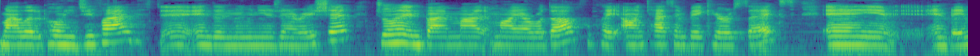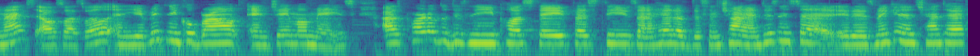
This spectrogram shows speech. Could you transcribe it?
my Little Pony G5 in eh, the New Generation, joined by Maya Rudolph, who played Aunt Cass in Big Hero 6, and, and Baymax also as well, and Yvette Nicole Brown and Jayma Mays. As part of the Disney Plus Day festivities and ahead of Disenchanted, Disney said it is making Enchanted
